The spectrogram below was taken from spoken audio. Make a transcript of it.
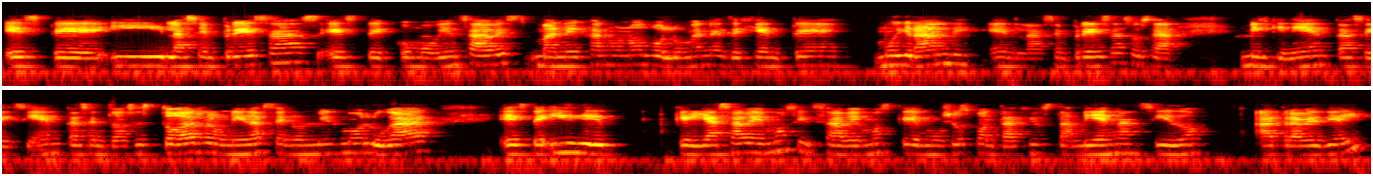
este, y las empresas, este, como bien sabes, manejan unos volúmenes de gente muy grande en las empresas, o sea, 1500, 600, entonces todas reunidas en un mismo lugar, este, y que ya sabemos y sabemos que muchos contagios también han sido a través de ahí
